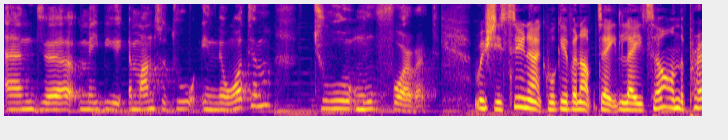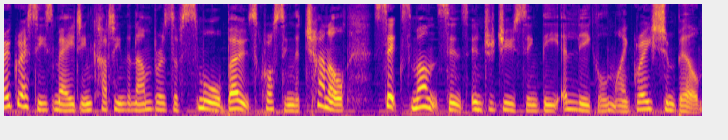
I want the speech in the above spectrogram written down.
and uh, maybe a month or two in the autumn to move forward. Rishi Sunak will give an update later on the progress he's made in cutting the numbers of small boats crossing the Channel, six months since introducing the illegal migration bill.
